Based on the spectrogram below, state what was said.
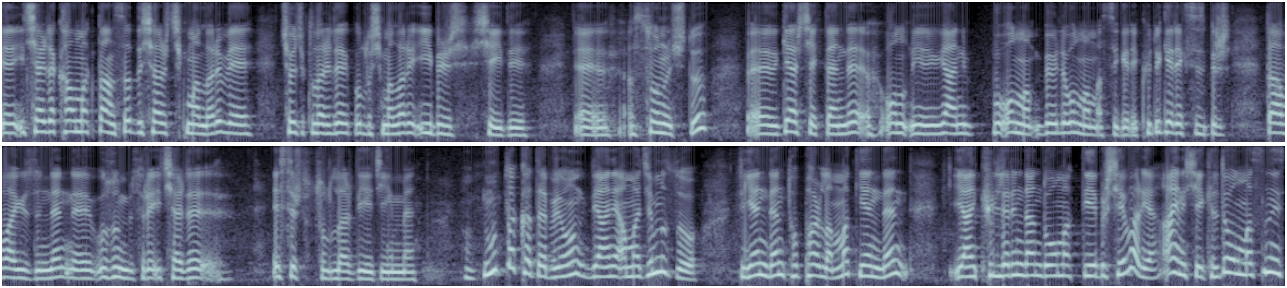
e, içeride kalmaktansa dışarı çıkmaları ve çocuklarıyla buluşmaları iyi bir şeydi, e, sonuçtu. E, gerçekten de e, yani bu olma, böyle olmaması gerekiyordu. Gereksiz bir dava yüzünden uzun bir süre içeride esir tutuldular diyeceğim ben. Mutlaka tabii onun, yani amacımız o. Yeniden toparlanmak, yeniden yani küllerinden doğmak diye bir şey var ya aynı şekilde olmasını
